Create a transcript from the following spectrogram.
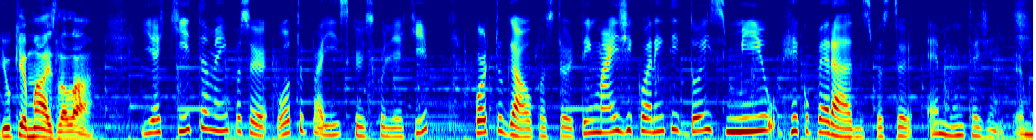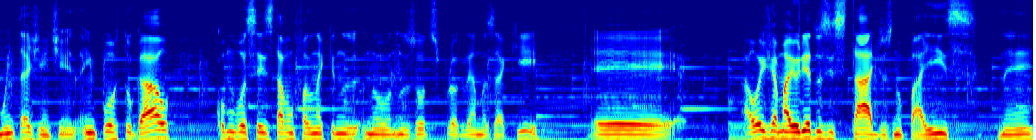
E o que mais, Lala? E aqui também, pastor, outro país que eu escolhi aqui, Portugal, pastor, tem mais de 42 mil recuperados, pastor. É muita gente. É muita gente. Em Portugal, como vocês estavam falando aqui no- no- nos outros programas aqui, é, hoje a maioria dos estádios no país, né,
